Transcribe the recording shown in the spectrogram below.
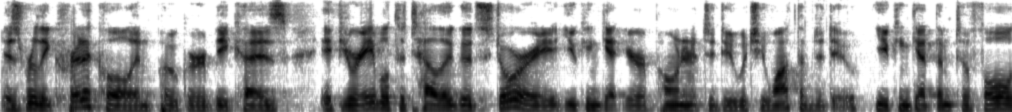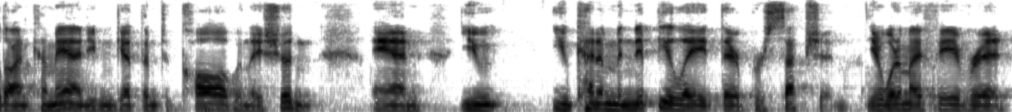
is really critical in poker because if you're able to tell a good story, you can get your opponent to do what you want them to do. You can get them to fold on command, you can get them to call when they shouldn't. And you you kind of manipulate their perception. You know, one of my favorite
